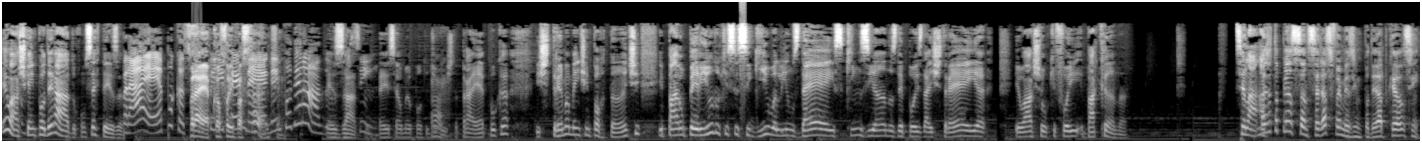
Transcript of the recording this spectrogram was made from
Eu acho que é empoderado, com certeza. Pra época, super, pra época foi bastante. mega empoderado. Exato. Sim. Esse é o meu ponto de ah. vista. Pra época, extremamente importante. E para o período que se seguiu ali, uns 10, 15 anos depois da estreia, eu acho que foi bacana sei lá. Mas a... eu tô pensando, será que foi mesmo empoderado? Porque, assim,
